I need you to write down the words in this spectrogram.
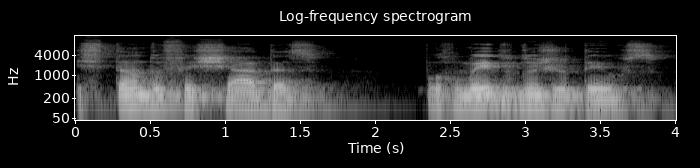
estando fechadas, por medo dos judeus,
